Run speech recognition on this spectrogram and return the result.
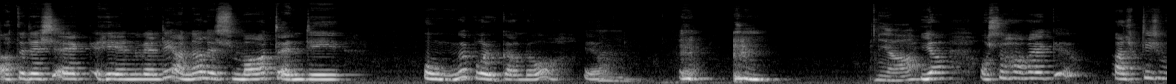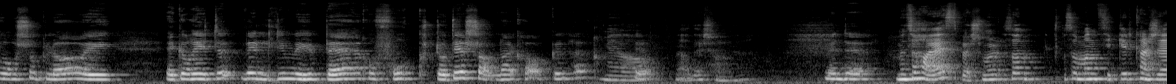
At det, jeg har en veldig annerledes mat enn de unge bruker nå. Ja. Ja. ja. Og så har jeg alltid vært så glad i Jeg har spist veldig mye bær og frukt, og det savner jeg hagen her. Ja, Ja. ja det skjønner jeg. Men det Men så har jeg et spørsmål som, som man sikkert kanskje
